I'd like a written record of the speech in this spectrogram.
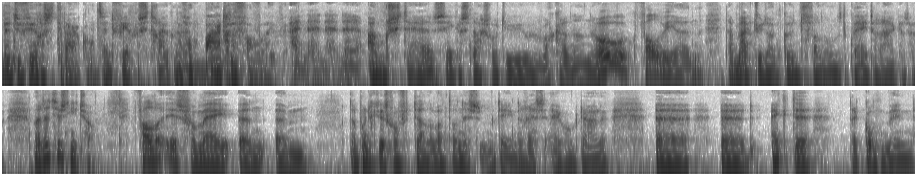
bent u veel gestruikeld? Bent veel gestruikeld? Van paard gevallen? En, en, en, en angsten, hè? Zeker s'nachts wordt u wakker en dan... oh, ik val weer. En daar maakt u dan kunst van om het kwijt te raken. Zo. Maar dat is niet zo. Vallen is voor mij een... Um, dat moet ik dus gewoon vertellen, want dan is meteen de rest eigenlijk ook duidelijk. Uh, eigenlijk de, daar komt mijn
